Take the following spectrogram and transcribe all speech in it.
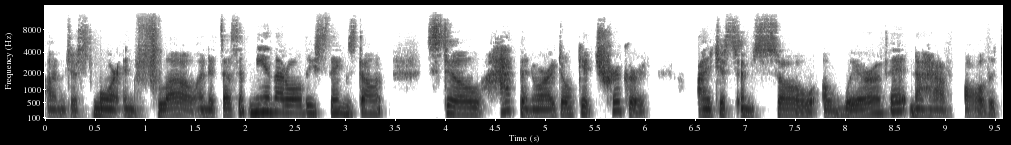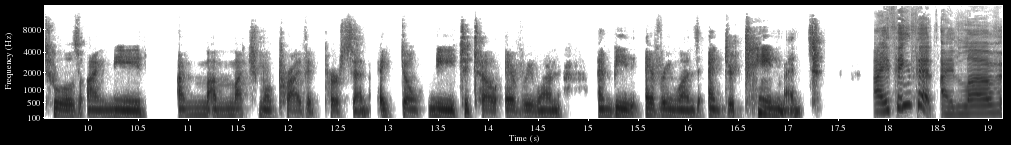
I'm just more in flow. And it doesn't mean that all these things don't still happen or I don't get triggered. I just am so aware of it and I have all the tools I need I'm a much more private person. I don't need to tell everyone and be everyone's entertainment. I think that I love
